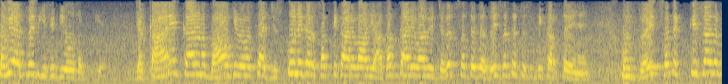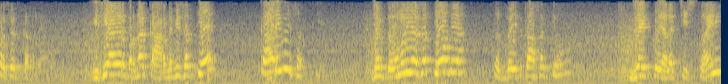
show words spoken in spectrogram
तभी अद्वैत की सिद्धि हो सकती है। जब कार्य कारण भाव की व्यवस्था जिसको लेकर सत्य कार्यवादी असत कार्यवादी जगत सत्य द्वैत सत्य सिद्धि करते हैं, वो द्वैत सत्य किस आधार पर सिद्ध कर रहे हैं? इसी आधार पर ना कारण भी सत्य है, कार्य भी सत्य है। जब दोनों ही असत्य हो गया तो द्वैत का सत्य होगा। द्वैत कोई अलग चीज़ तो है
